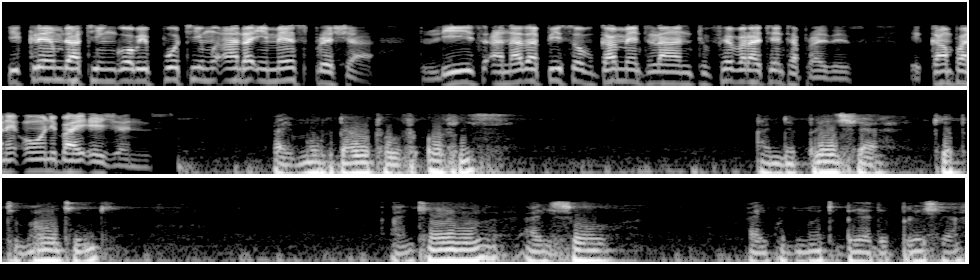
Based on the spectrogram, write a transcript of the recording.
He claimed that Ngobi put him under immense pressure to lease another piece of government land to Favorite Enterprises, a company owned by Asians. I moved out of office and the pressure kept mounting until I saw I could not bear the pressure.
